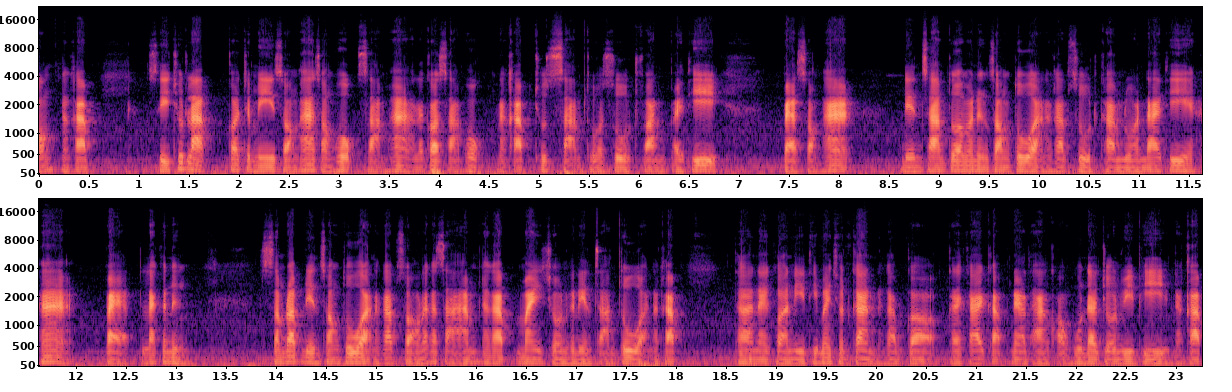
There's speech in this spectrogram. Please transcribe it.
2 นะครับ 4 ชุดหลัก ก็จะมี 25 26 35 แล้วก็ 36 นะครับ ชุด 3 ตัวสูตรฟันไปที่ 825 เด่น 3 ตัวมา 1 2 ตัวนะครับ สูตรคำนวณได้ที่ 5 8 และก็ 1สำหรับเด่น 2 ตัวนะครับ2และก็3นะครับ ไม่ชนกับเด่น 3 ตัวนะครับ ถ้าในกรณีที่ไม่ชนกันนะครับ ก็คล้ายๆ กับแนวทางของหุ้นดาวโจนส์ VP นะครับ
